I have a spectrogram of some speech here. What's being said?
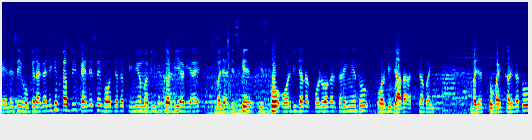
पहले से ही होके रखा है, लेकिन तब भी पहले से बहुत ज़्यादा प्रीमियम अभी कर दिया गया है बजाज इसके, इसको और भी ज़्यादा फॉलो अगर करेंगे तो और भी ज़्यादा अच्छा बाइक बजाज प्रोवाइड करेगा। तो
